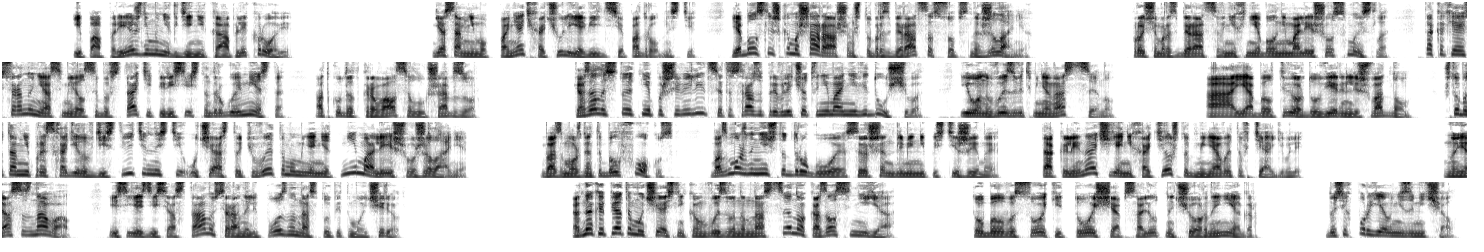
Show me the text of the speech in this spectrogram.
И по-прежнему нигде ни капли крови. Я сам не мог понять, хочу ли я видеть все подробности. Я был слишком ошарашен, чтобы разбираться в собственных желаниях. Впрочем, разбираться в них не было ни малейшего смысла, так как я все равно не осмелился бы встать и пересесть на другое место, откуда открывался лучший обзор. Казалось, стоит мне пошевелиться, это сразу привлечет внимание ведущего, и он вызовет меня на сцену. А я был твердо уверен лишь в одном. Что бы там ни происходило в действительности, участвовать в этом у меня нет ни малейшего желания. Возможно, это был фокус. Возможно, нечто другое, совершенно для меня непостижимое. Так или иначе, я не хотел, чтобы меня в это втягивали. Но я осознавал, если я здесь останусь, рано или поздно наступит мой черед. Однако пятым участником, вызванным на сцену, оказался не я. То был высокий, тощий, абсолютно черный негр. До сих пор я его не замечал.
